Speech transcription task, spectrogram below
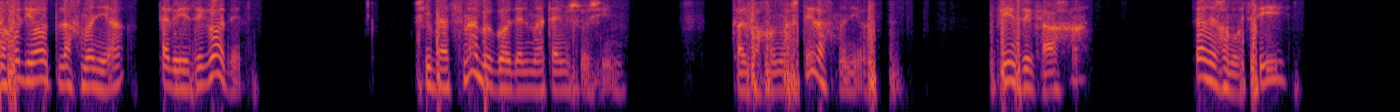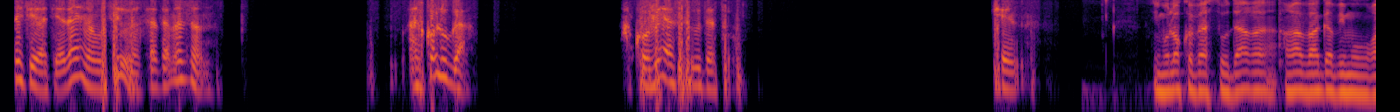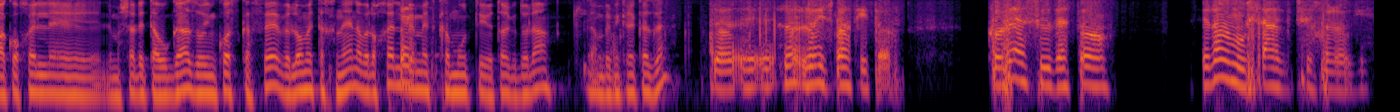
יכול להיות לחמניה תלוי איזה גודל. שהיא בעצמה בגודל 230. קל וחומר שתי לחמניות. ואם זה ככה, צריך המוציא, נטילת ידיים, המוציא וברכת המזון. על כל עוגה. הקובע סעודתו. כן. אם הוא לא קובע סעודה, הרב אגב, אם הוא רק אוכל אה, למשל את העוגה הזו עם כוס קפה ולא מתכנן, אבל אוכל כן. באמת כמות יותר גדולה, גם במקרה כזה? לא, לא, לא הסברתי טוב. קובע סעודתו, זה לא מושג פסיכולוגי,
